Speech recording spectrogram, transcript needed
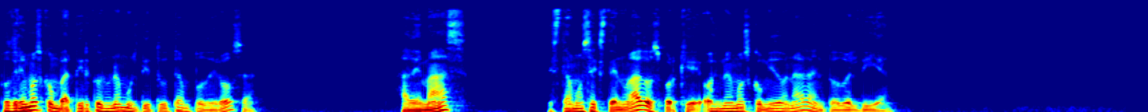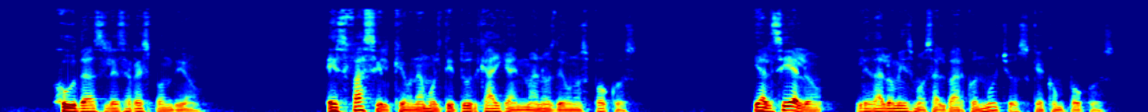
podremos combatir con una multitud tan poderosa? Además, estamos extenuados porque hoy no hemos comido nada en todo el día. Judas les respondió, Es fácil que una multitud caiga en manos de unos pocos, y al cielo le da lo mismo salvar con muchos que con pocos.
